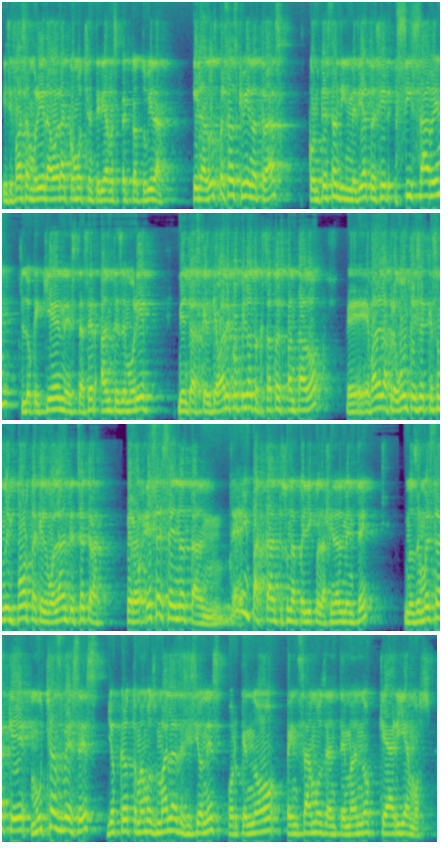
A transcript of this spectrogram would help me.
Y si vas a morir ahora, ¿cómo te sentirías respecto a tu vida? Y las dos personas que vienen atrás contestan de inmediato, es decir, sí saben lo que quieren este, hacer antes de morir. Mientras que el que va de copiloto, que está todo espantado, eh, vale la pregunta, dice que eso no importa, que el volante, etcétera. Pero esa escena tan eh, impactante, es una película finalmente, nos demuestra que muchas veces yo creo tomamos malas decisiones porque no pensamos de antemano qué haríamos.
